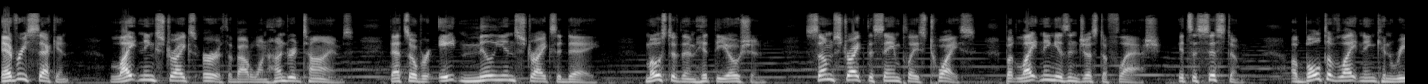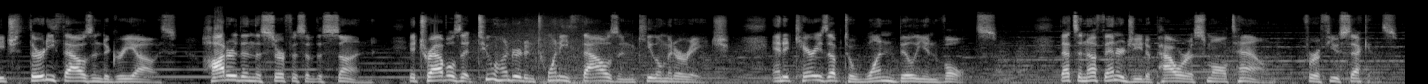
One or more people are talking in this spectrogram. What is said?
Every second, lightning strikes Earth about 100 times. That's over 8 million strikes a day. Most of them hit the ocean. Some strike the same place twice, but lightning isn't just a flash, it's a system. A bolt of lightning can reach 30,000 degrees, hotter than the surface of the sun. It travels at 220,000 kilometer h, and it carries up to 1 billion volts. That's enough energy to power a small town for a few seconds.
